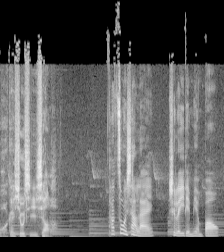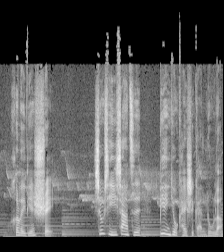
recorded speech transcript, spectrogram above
我该休息一下了。他坐下来，吃了一点面包，喝了一点水，休息一下子，便又开始赶路了。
